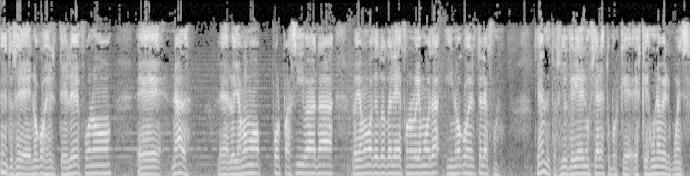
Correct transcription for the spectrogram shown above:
Entonces no coge el teléfono, eh, nada. Le- lo llamamos por pasiva, ta, lo llamamos de otro teléfono, lo llamamos de tal, y no coge el teléfono. ¿Entiendes? Entonces yo quería denunciar esto porque es que es una vergüenza.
